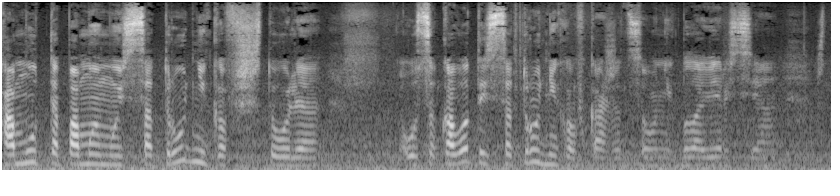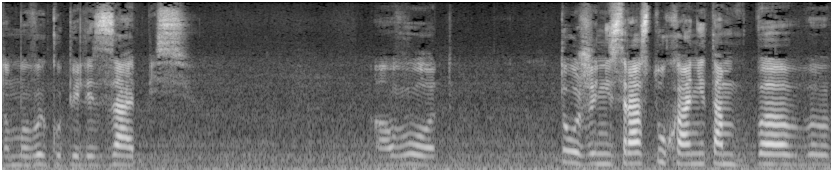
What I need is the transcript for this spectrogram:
кому-то, по-моему, из сотрудников, что ли. У кого-то из сотрудников, кажется, у них была версия, что мы выкупили запись. Вот. Тоже не с растуха, они там а,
